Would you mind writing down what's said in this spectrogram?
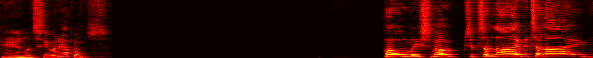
And let's see what happens. Holy smokes, it's alive, it's alive!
